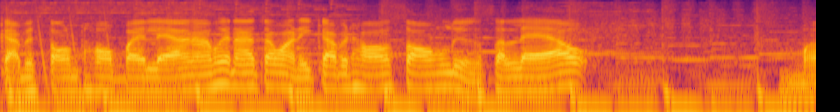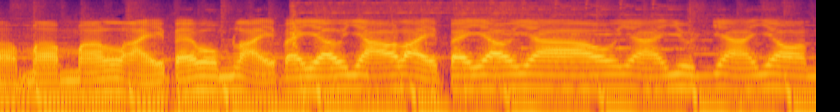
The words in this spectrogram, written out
กลายเป็นซองทองไปแล้วนะเพื่อนนะจังหวะนี้กลายเป็นทองซองเหลืองซะแล้ว มามามาไหลไปผมไหลไปยาวๆไหลไปยาวๆอย่าหยุดอย่าย่อน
